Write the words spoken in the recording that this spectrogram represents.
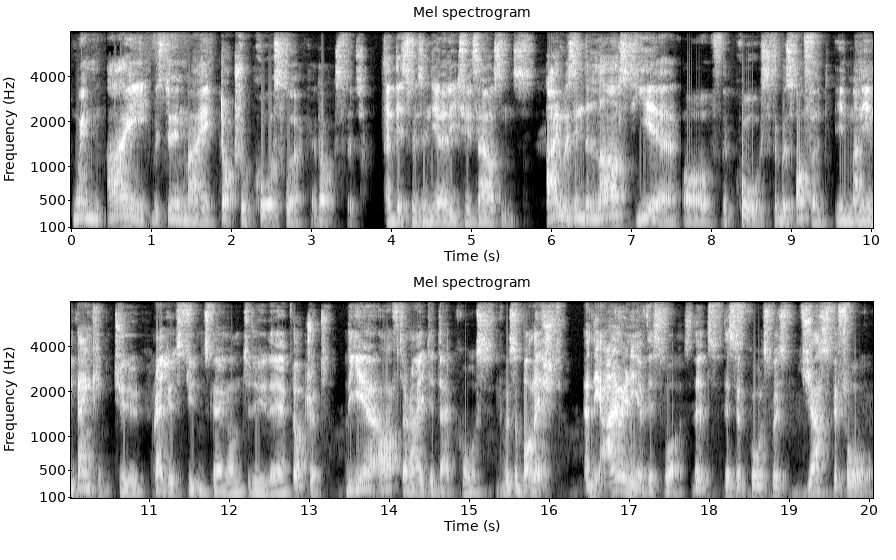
When I was doing my doctoral coursework at Oxford, and this was in the early 2000s, I was in the last year of the course that was offered in money and banking to graduate students going on to do their doctorate the year after I did that course, it was abolished. And the irony of this was that this, of course, was just before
